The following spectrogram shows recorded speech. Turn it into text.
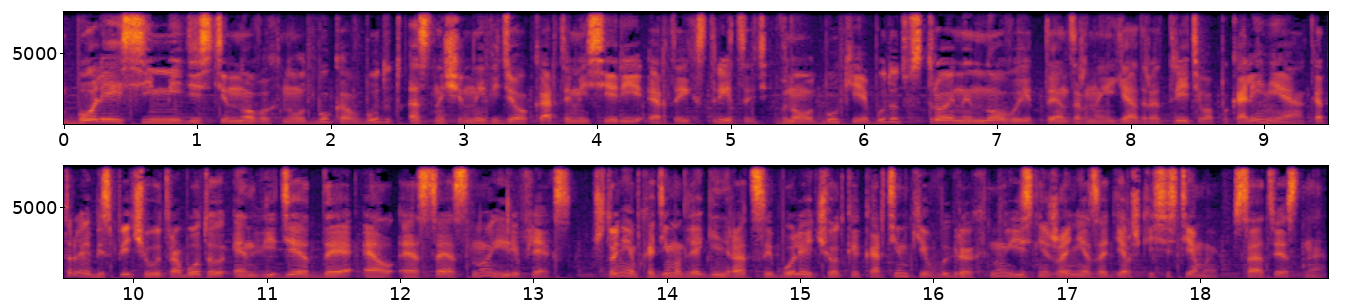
Более 70 новых ноутбуков будут оснащены видеокартами серии RTX 30. В ноутбуке будут встроены новые тензорные ядра третьего поколения, которые обеспечивают работу NVIDIA DLSS DLSS, ну и рефлекс, что необходимо для генерации более четкой картинки в играх, ну и снижения задержки системы, соответственно,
